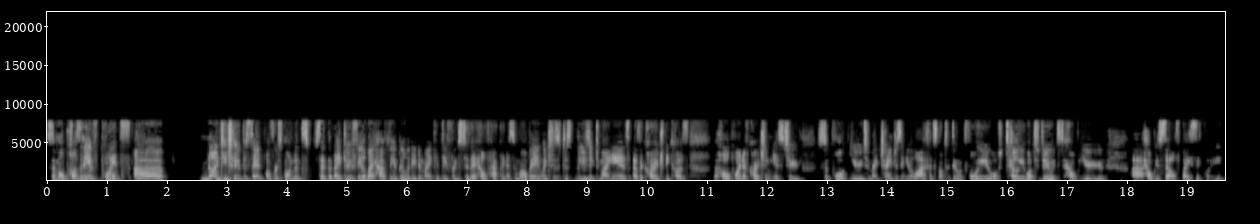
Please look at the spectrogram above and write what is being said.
Some more positive points. Uh, 92% of respondents said that they do feel they have the ability to make a difference to their health, happiness, and well-being, which is just music to my ears as a coach because the whole point of coaching is to support you to make changes in your life. It's not to do it for you or to tell you what to do. It's to help you, uh, help yourself, basically.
